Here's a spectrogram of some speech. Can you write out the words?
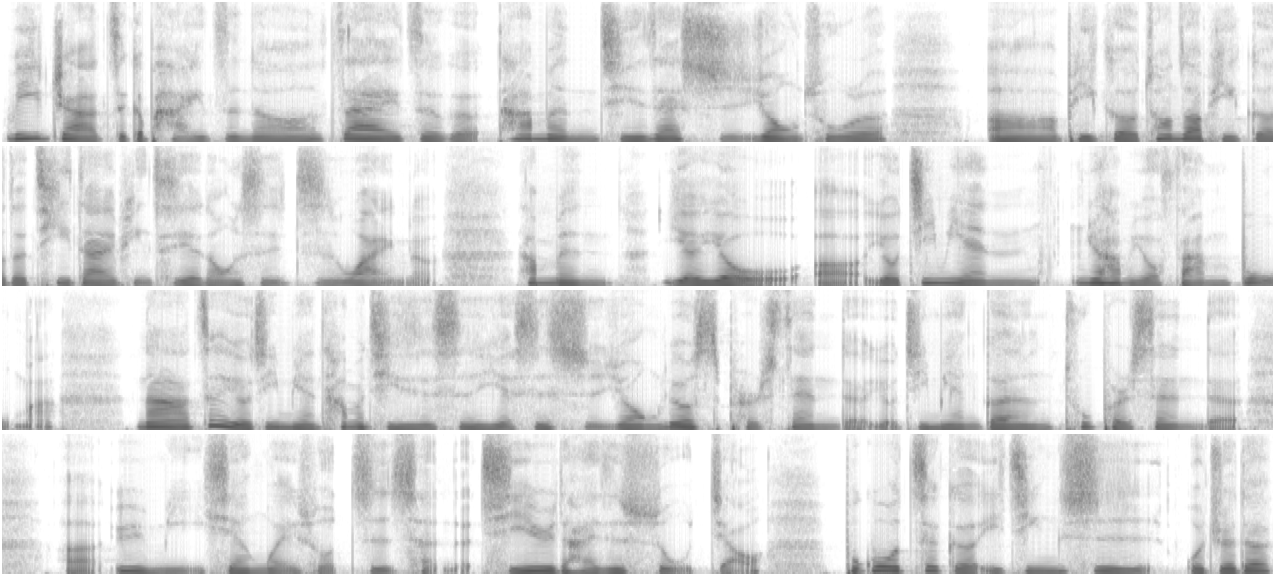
，Vija 这个牌子呢，在这个他们其实在使用出了。呃，皮革创造皮革的替代品这些东西之外呢，他们也有呃有机棉，因为他们有帆布嘛。那这个有机棉，他们其实是也是使用六十 percent 的有机棉跟 two percent 的呃玉米纤维所制成的，其余的还是塑胶。不过这个已经是我觉得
